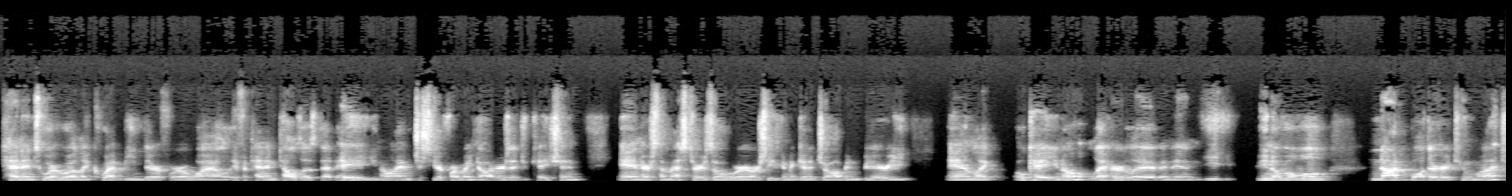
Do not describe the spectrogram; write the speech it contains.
tenants who are, who are like, who have been there for a while. If a tenant tells us that, hey, you know, I'm just here for my daughter's education and her semester is over or she's going to get a job in Barrie, and like, okay, you know, let her live. And then, you know, we'll, we'll not bother her too much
